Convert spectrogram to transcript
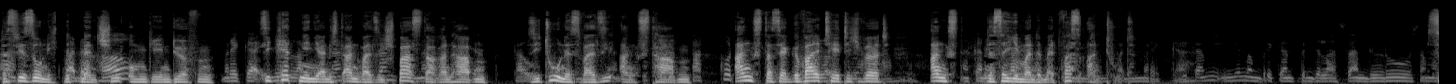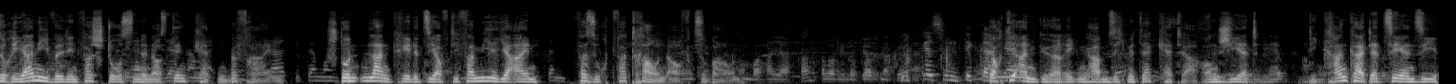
dass wir so nicht mit Menschen umgehen dürfen. Sie ketten ihn ja nicht an, weil Sie Spaß daran haben. Sie tun es, weil Sie Angst haben. Angst, dass er gewalttätig wird. Angst, dass er jemandem etwas antut. Suriani will den Verstoßenen aus den Ketten befreien. Stundenlang redet sie auf die Familie ein, versucht Vertrauen aufzubauen. Doch die Angehörigen haben sich mit der Kette arrangiert. Die Krankheit, erzählen sie,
